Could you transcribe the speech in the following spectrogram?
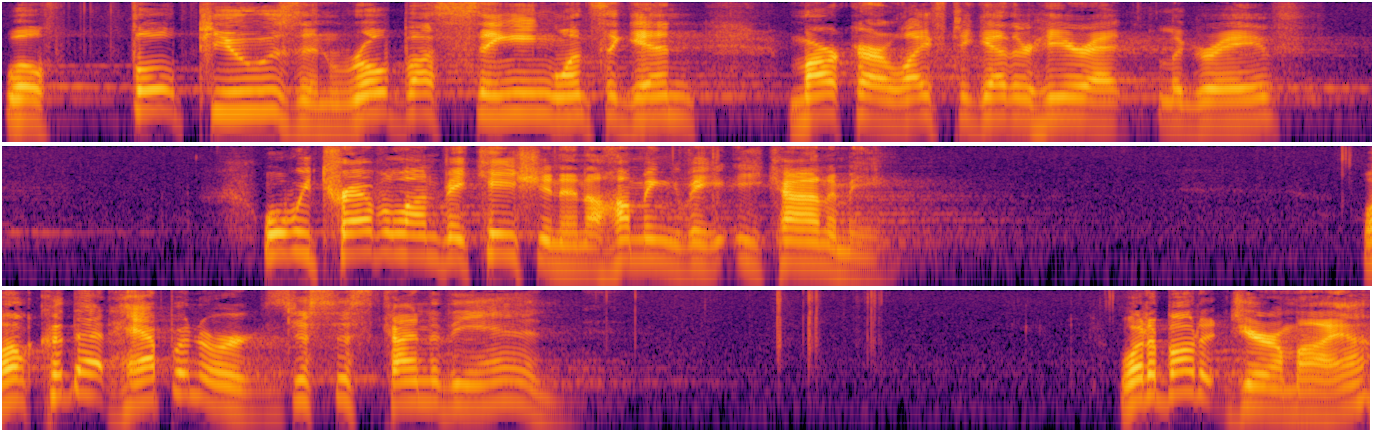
Will full pews and robust singing once again mark our life together here at LaGrave? Will we travel on vacation in a humming economy? Well, could that happen or just this kind of the end? What about it, Jeremiah?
